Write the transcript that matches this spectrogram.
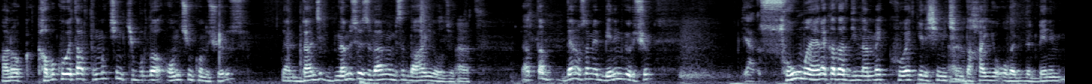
Hani o kaba kuvvet arttırmak için ki burada onun için konuşuyoruz. Yani bence dinlenme süresi vermemesi daha iyi olacak. Evet. Hatta ben o zaman benim görüşüm yani soğumayana kadar dinlenmek kuvvet gelişimi için evet. daha iyi olabilir. Benim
